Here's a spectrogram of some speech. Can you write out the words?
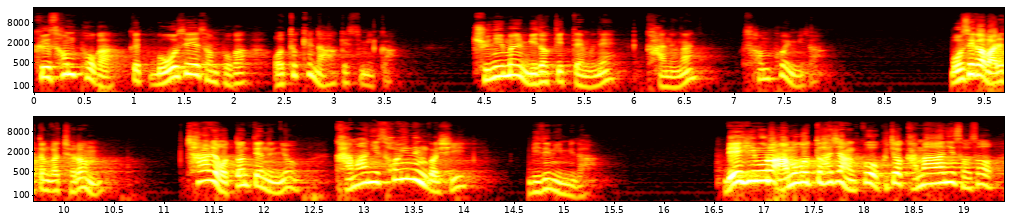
그 선포가 그 모세의 선포가 어떻게 나왔겠습니까? 주님을 믿었기 때문에 가능한 선포입니다. 모세가 말했던 것처럼 차라리 어떤 때는요, 가만히 서 있는 것이 믿음입니다. 내 힘으로 아무것도 하지 않고 그저 가만히 서서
